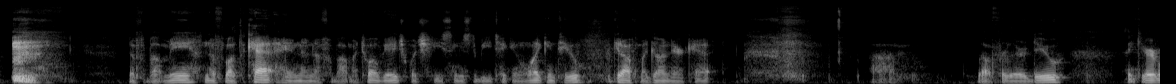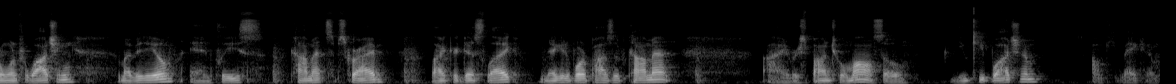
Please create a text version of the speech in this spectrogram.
enough about me, enough about the cat, and enough about my 12 gauge, which he seems to be taking a liking to. Get off my gun there, cat. Um, without further ado, thank you everyone for watching my video, and please comment, subscribe, like or dislike, negative or positive comment. I respond to them all, so you keep watching them, I'll keep making them.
